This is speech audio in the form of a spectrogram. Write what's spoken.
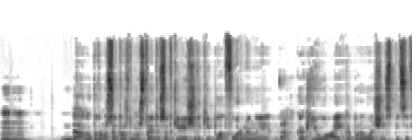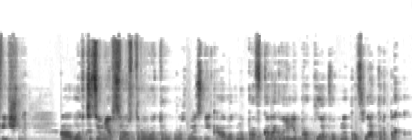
Угу. Да, ну потому что я тоже думаю, что это все-таки вещи такие платформенные, да. как UI, которые очень специфичны. А, вот, кстати, у меня сразу второй вот вопрос возник. А вот мы про, когда говорили про код, вот мы про Flutter так.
